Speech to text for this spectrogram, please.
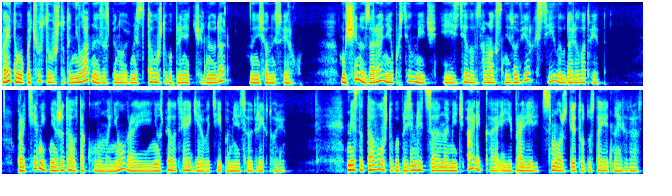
Поэтому, почувствовав что-то неладное за спиной, вместо того, чтобы принять очередной удар, нанесенный сверху, мужчина заранее опустил меч и, сделав замах снизу вверх, силой ударил в ответ. Противник не ожидал такого маневра и не успел отреагировать и поменять свою траекторию. Вместо того, чтобы приземлиться на меч Алика и проверить, сможет ли тот устоять на этот раз,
